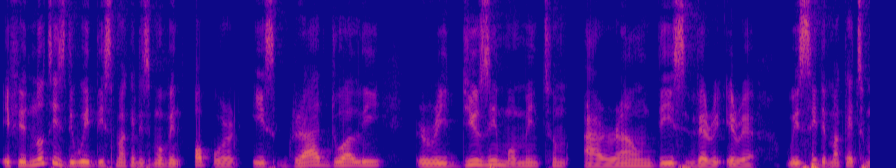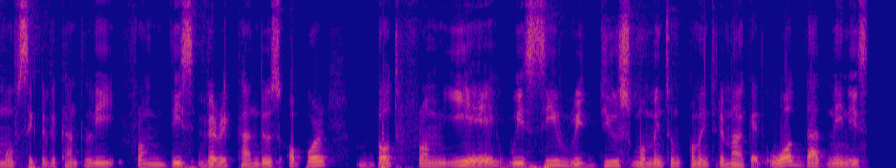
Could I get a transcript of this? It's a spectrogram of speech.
if you notice the way this market is moving upward is gradually reducing momentum around this very area. We see the market move significantly from these very candles upward but from here we see reduced momentum coming to the market. What that means is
